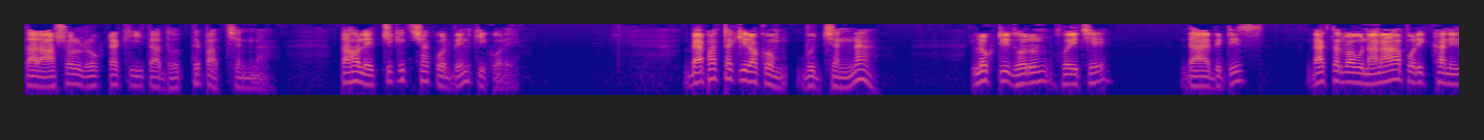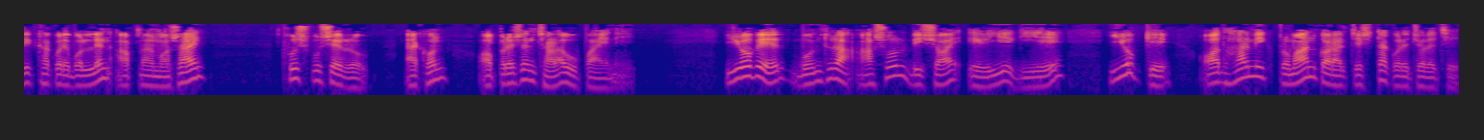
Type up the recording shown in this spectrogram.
তার আসল রোগটা কি তা ধরতে পাচ্ছেন না। তাহলে চিকিৎসা করবেন কি করে? ব্যাপারটা কি রকম বুঝছেন না? লোকটি ধরুন হয়েছে ডায়াবেটিস। ডাক্তারবাবু নানা পরীক্ষা নিরীক্ষা করে বললেন, আপনার মশায় ফুসফুসের রোগ। এখন অপারেশন ছাড়া উপায় নেই। ইয়বের বন্ধুরা আসল বিষয় এড়িয়ে গিয়ে ইয়বকে অধার্মিক প্রমাণ করার চেষ্টা করে চলেছে।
